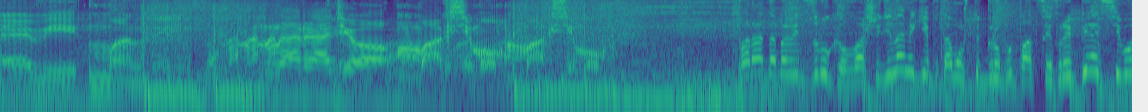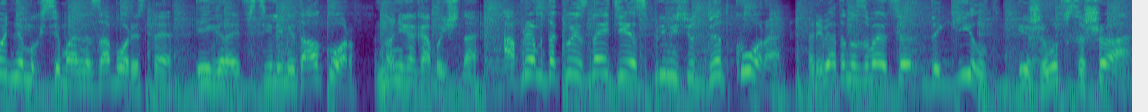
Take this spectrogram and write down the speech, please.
Heavy Monday. На радио Максимум. Максимум. Пора добавить звука в ваши динамики, потому что группа под цифрой 5 сегодня максимально забористая и играет в стиле металкор, но не как обычно, а прямо такой, знаете, с примесью дедкора. Ребята называются The Guild и живут в США,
